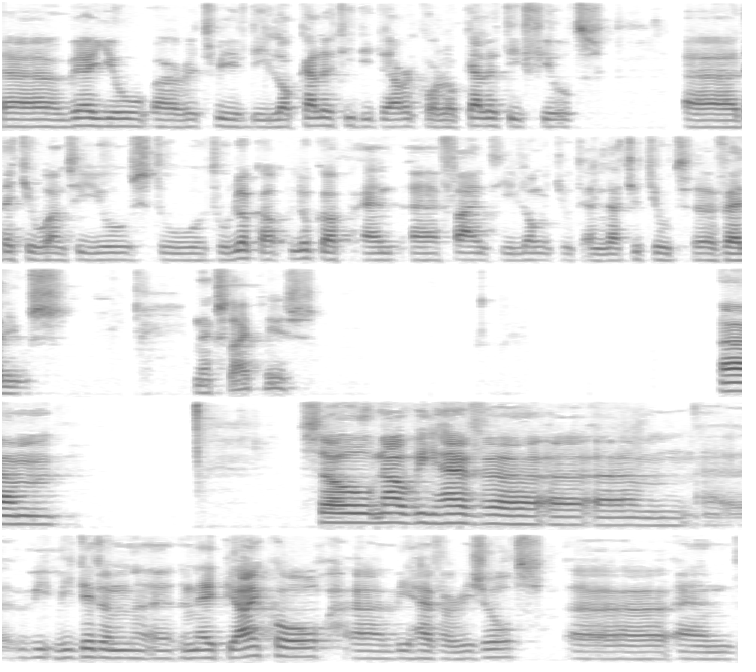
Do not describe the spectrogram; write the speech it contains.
uh, where you uh, retrieve the locality, the or locality fields uh, that you want to use to, to look up, look up and find the longitude and latitude values. Next slide, please. Um, so now we have, uh, uh, um, uh, we, we did an, an API call, we have a result, and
